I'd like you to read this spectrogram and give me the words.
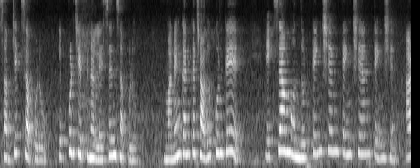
సబ్జెక్ట్స్ అప్పుడు ఎప్పుడు చెప్పిన లెసన్స్ అప్పుడు మనం కనుక చదువుకుంటే ఎగ్జామ్ ముందు టెన్షన్ టెన్షన్ టెన్షన్ ఆ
